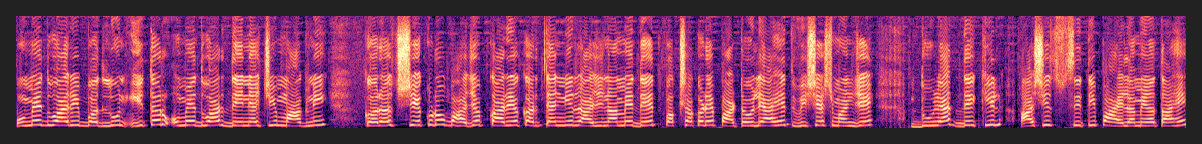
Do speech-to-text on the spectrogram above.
उमेदवारी बदलून इतर उमेदवार देण्याची मागणी करत शेकडो भाजप कार्यकर्त्यांनी राजीनामे देत पक्षाकडे पाठवले आहेत. विशेष म्हणजे धुळ्यात देखील अशीच स्थिती पाहायला मिळत आहे.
